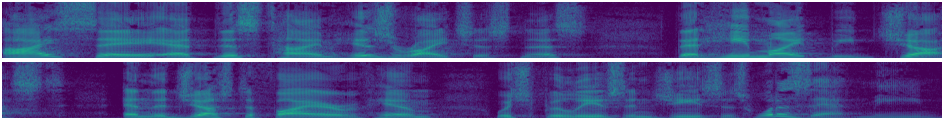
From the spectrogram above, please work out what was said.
I say, at this time his righteousness that he might be just and the justifier of him which believes in Jesus. What does that mean?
